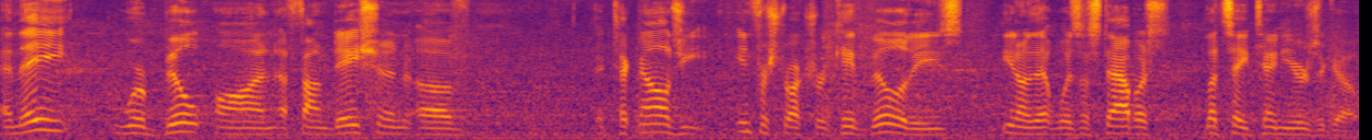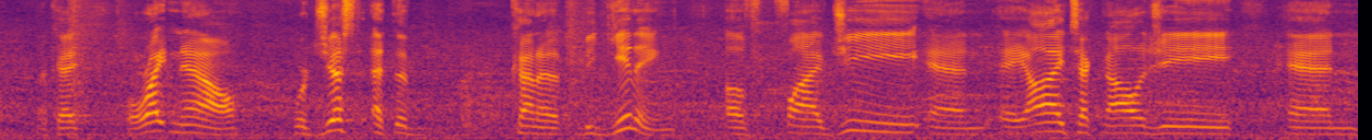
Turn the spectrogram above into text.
and they were built on a foundation of technology infrastructure and capabilities you know, that was established, let's say 10 years ago, okay? Well right now, we're just at the kind of beginning of 5G and AI technology and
